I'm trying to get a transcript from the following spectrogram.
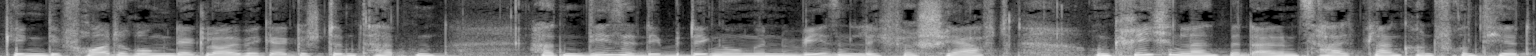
gegen die Forderungen der Gläubiger gestimmt hatten, hatten diese die Bedingungen wesentlich verschärft und Griechenland mit einem Zeitplan konfrontiert,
